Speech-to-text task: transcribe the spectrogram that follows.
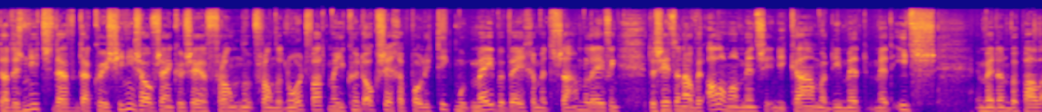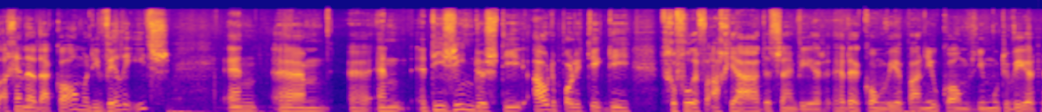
dat is niet, daar, daar kun je cynisch over zijn, kun je zeggen, verandert, verandert nooit wat. Maar je kunt ook zeggen, politiek moet meebewegen met de samenleving. Er zitten nou weer allemaal mensen in die Kamer die met, met iets, met een bepaalde agenda daar komen, die willen iets. En, um, uh, en die zien dus die oude politiek die het gevoel heeft van... ach ja, dat zijn weer, hè, er komen weer een paar nieuwkomers... die moeten weer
